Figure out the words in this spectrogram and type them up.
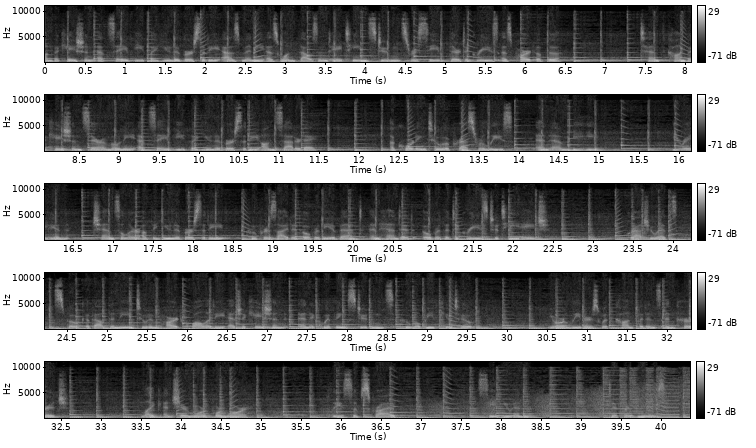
Convocation at Saveetha University As many as 1,018 students received their degrees as part of the 10th convocation ceremony at Saveetha University on Saturday. According to a press release, N.M. Veeraiyan, Chancellor of the university, who presided over the event and handed over the degrees to TH graduates, spoke about the need to impart quality education and equipping students who will be future your leaders with confidence and courage. Like and share more for more. Please subscribe. See you in different news.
